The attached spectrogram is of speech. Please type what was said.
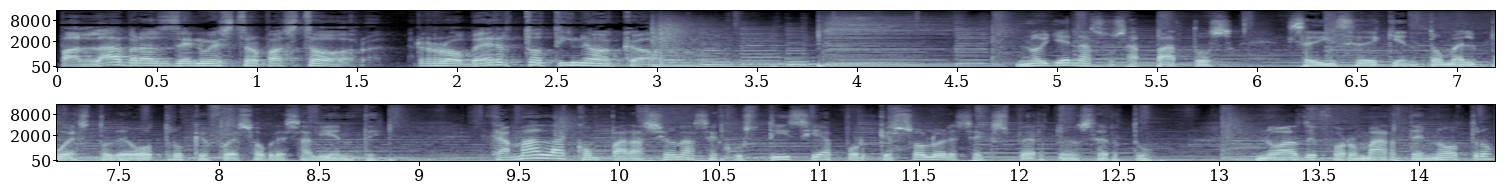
Palabras de nuestro pastor, Roberto Tinoco. No llena sus zapatos, se dice de quien toma el puesto de otro que fue sobresaliente. Jamás la comparación hace justicia porque solo eres experto en ser tú. No has de formarte en otro,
